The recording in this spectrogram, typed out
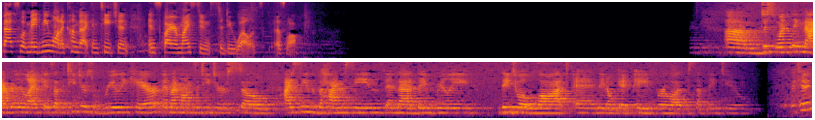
that's what made me want to come back and teach and inspire my students to do well as, as well. Um, just one thing that I really like is that the teachers really care, and my mom's a teacher, so I see the behind the scenes and that they really they do a lot and they don't get paid for a lot of the stuff they do. The Ten,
